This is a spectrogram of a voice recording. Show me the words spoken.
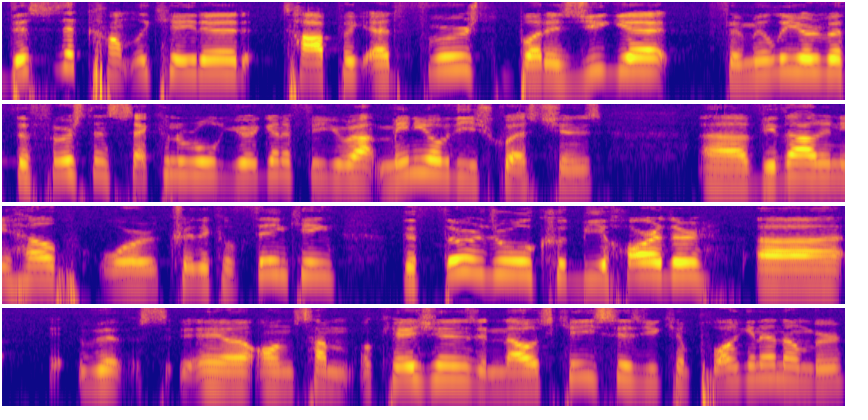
this is a complicated topic at first, but as you get familiar with the first and second rule, you're going to figure out many of these questions uh, without any help or critical thinking. The third rule could be harder uh, with, uh, on some occasions. In those cases, you can plug in a number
